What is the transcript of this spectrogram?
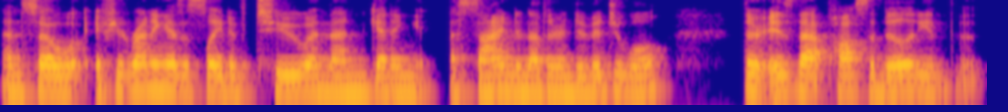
And so if you're running as a slate of two and then getting assigned another individual, there is that possibility that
